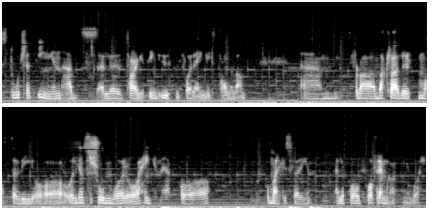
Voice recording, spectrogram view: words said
stort sett ingen ads eller targeting utenfor engelsktalende land. Um, for da, da, klarer vi og organisasjonen vår å henge med på, på markedsføringen, eller på, på fremgangen vår.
